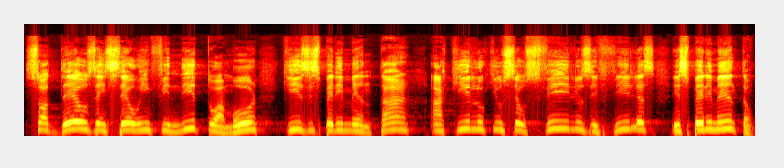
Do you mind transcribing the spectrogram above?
Só Deus, em seu infinito amor, quis experimentar aquilo que os seus filhos e filhas experimentam.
